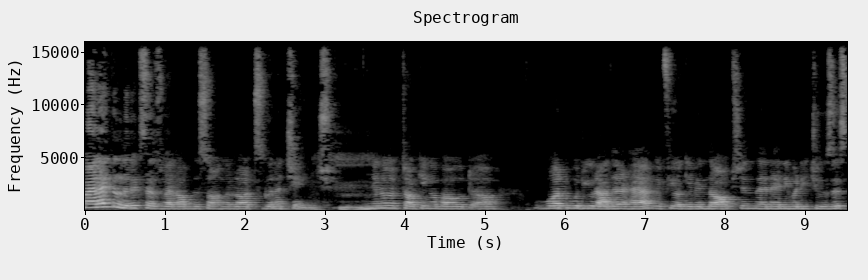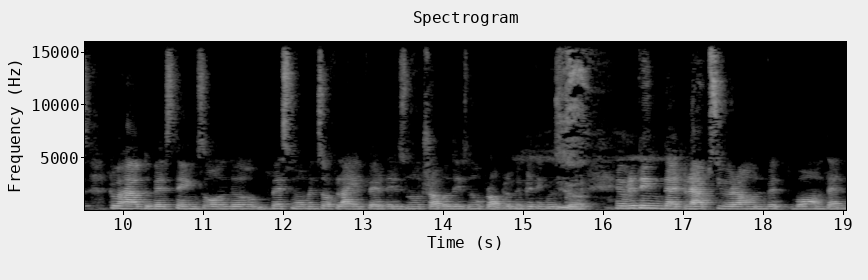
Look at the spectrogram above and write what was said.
I like the lyrics as well of the song. A lot's gonna change. You know, talking about uh, what would you rather have if you are given the option, then anybody chooses to have the best things, all the best moments of life where there is no trouble, there is no problem, everything was Yeah. good. Everything that wraps you around with warmth and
